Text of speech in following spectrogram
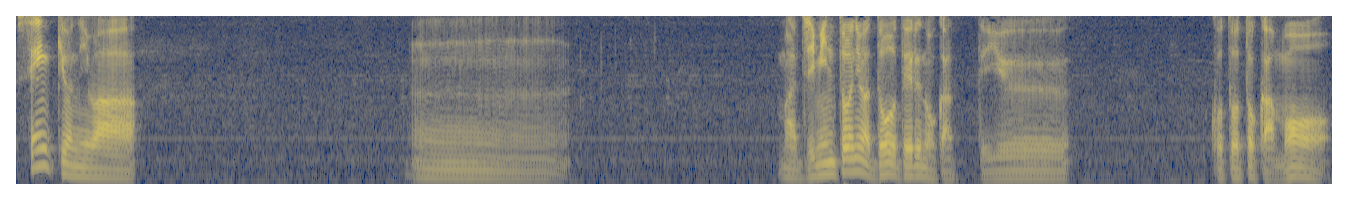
選挙にはうん、まあ自民党にはどう出るのかっていうこととかも、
